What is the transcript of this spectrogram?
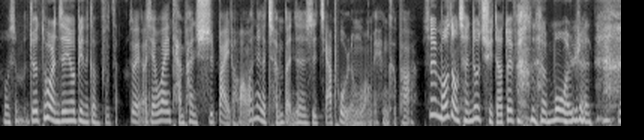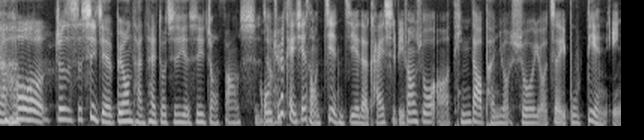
或什么，就突然之间又变得更复杂。对，而且万一谈判失败的话，哇，那个成本真的是家破人亡诶，很可怕。所以某种程度取得对方的默认，然后就是细节不用谈太多，其实也是一种方式。我觉得可以先从间接的开始，比方说哦，听到朋友说有这一部电影，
